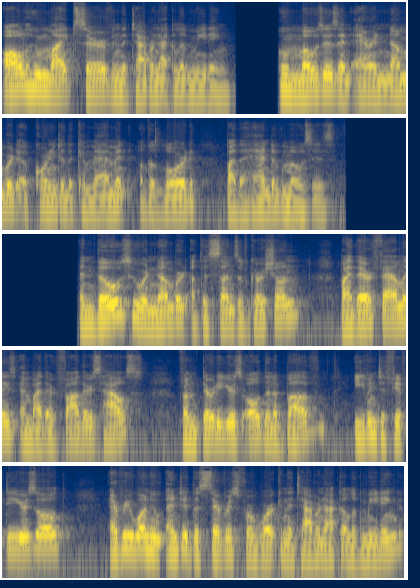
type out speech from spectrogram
all who might serve in the tabernacle of meeting, whom Moses and Aaron numbered according to the commandment of the Lord by the hand of Moses. And those who were numbered of the sons of Gershon, by their families and by their father's house, from 30 years old and above, even to 50 years old, everyone who entered the service for work in the tabernacle of meeting,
